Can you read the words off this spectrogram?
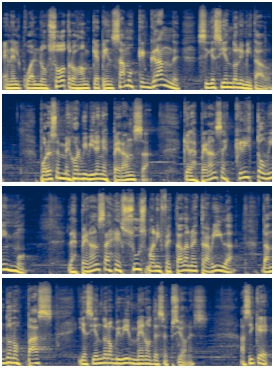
en el cual nosotros, aunque pensamos que es grande, sigue siendo limitado. Por eso es mejor vivir en esperanza, que la esperanza es Cristo mismo. La esperanza es Jesús manifestada en nuestra vida, dándonos paz y haciéndonos vivir menos decepciones. Así que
